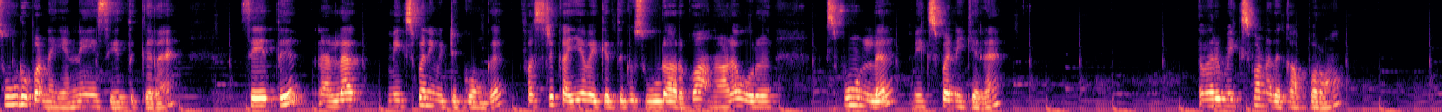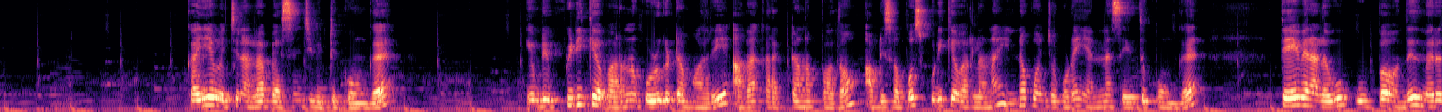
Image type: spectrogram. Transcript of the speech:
சூடு பண்ண எண்ணெயை சேர்த்துக்கிறேன். சேர்த்து நல்லா மிக்ஸ் பண்ணி விட்டுக்கோங்க. ஃபஸ்ட்டு கையை வைக்கிறதுக்கு சூடாக இருக்கும். அதனால் ஒரு ஸ்பூனில் மிக்ஸ் பண்ணிக்கிறேன். இந்த மாதிரி மிக்ஸ் பண்ணதுக்கப்புறம் கையை வச்சு நல்லா பிசைஞ்சு விட்டுக்கோங்க. இப்படி பிடிக்க வரணும் கொழுக்கட்ட மாதிரி. அதான் கரெக்டான பதம். அப்படி சப்போஸ் பிடிக்க வரலன்னா இன்னும் கொஞ்சம் கூட எண்ணெய் சேர்த்துக்கோங்க. தேவையான அளவு உப்பை வந்து இதுமாரி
